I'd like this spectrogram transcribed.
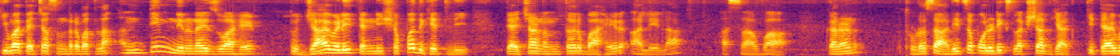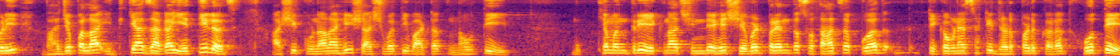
किंवा त्याच्या संदर्भातला अंतिम निर्णय जो आहे तो ज्यावेळी त्यांनी शपथ घेतली त्याच्यानंतर बाहेर आलेला असावा. कारण थोडंसं आधीचं पॉलिटिक्स लक्षात घ्या की त्यावेळी भाजपला इतक्या जागा येतीलच अशी कुणालाही शाश्वती वाटत नव्हती. मुख्यमंत्री एकनाथ शिंदे हे शेवटपर्यंत स्वतःचं पद टिकवण्यासाठी धडपड करत होते.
